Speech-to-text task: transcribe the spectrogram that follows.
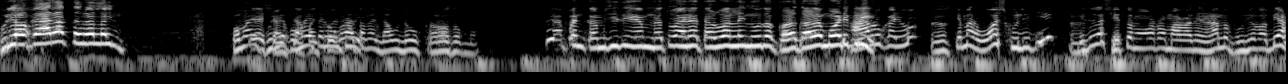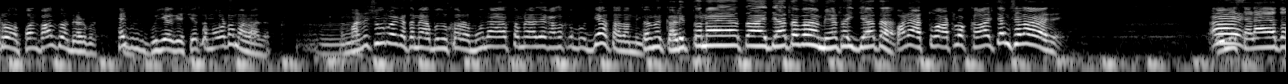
ભૂરિયા કારા તરુ લઈને? શક્તા પણ છોકરા તમે નવું નવું કરો છો પણ કમજી થી એમ નતું આને તરવાર લઈને હું તો ગળ- ગળે મોડી પડી. સારું કર્યું કે મારે વોશ ખુલી ગઈ? બીજું તો ખેતરમાં ઓટો મારવા દે. હમણાં મેં ભૂજિયા બેઠો ફોન ફાલતો બેઠો પર હે ભૂજિયા કે ખેતરમાં ઓટો મારવા દે. મને શું કે તમે આ બધું કરો. હું ના તમને આજે હતા તમે? તમે ઘડીક તો ના આવ્યા તો આ જાતા બા મેઠાઈ ગયા પણ આ તો આટલો કાળ ચમ સડાવે છે? એની સડાયો તો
